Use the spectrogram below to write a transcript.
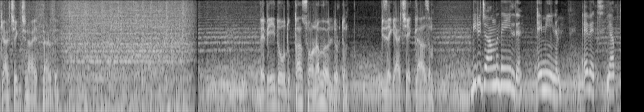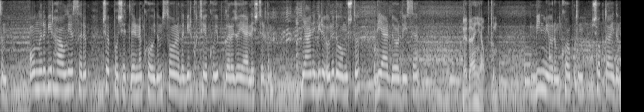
gerçek cinayetlerdi. Bebeği doğduktan sonra mı öldürdün? Bize gerçek lazım. Biri canlı değildi. Eminim. Evet, yaptım. Onları bir havluya sarıp çöp poşetlerine koydum. Sonra da bir kutuya koyup garaja yerleştirdim. Yani biri ölü doğmuştu, diğer dördü ise Neden yaptın? Bilmiyorum, korktum, şoktaydım.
